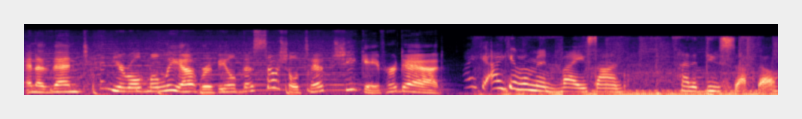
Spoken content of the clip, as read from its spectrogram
and a then 10 year old Malia revealed the social tip she gave her dad. I, I give him advice on how to do stuff, though.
